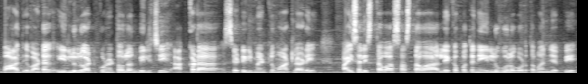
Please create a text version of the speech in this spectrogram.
బాధ అంటే ఇల్లులు కట్టుకునేటోళ్ళని పిలిచి అక్కడ సెటిల్మెంట్లు మాట్లాడి పైసలు ఇస్తావా సస్తావా లేకపోతే నీ ఇల్లు కూలగొడతామని చెప్పి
